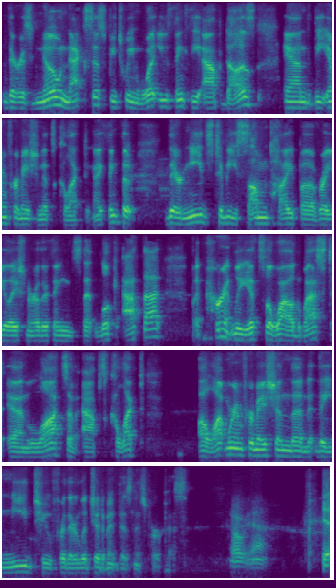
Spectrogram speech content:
there is no nexus between what you think the app does and the information it's collecting. I think that there needs to be some type of regulation or other things that look at that. But currently, it's the Wild West, and lots of apps collect a lot more information than they need to for their legitimate business purpose. Oh yeah. Yeah,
